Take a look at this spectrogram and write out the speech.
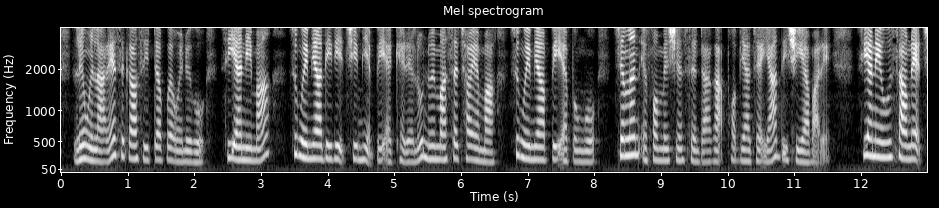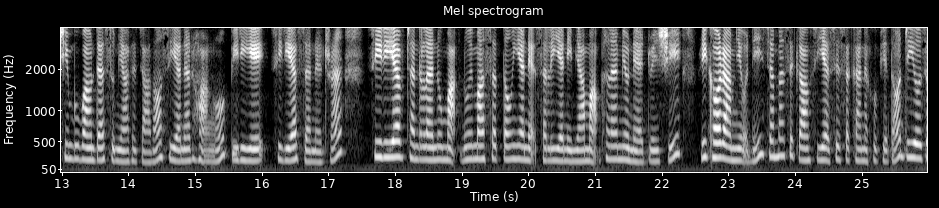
။အလင်းဝင်လာတဲ့စစ်ကောင်စီတပ်ဖွဲ့ဝင်တွေကို CNA မှစုငွေများအသီးသီးချင်းမြင့်ပေးအပ်ခဲ့တယ်လို့နှွေမ16ရက်မှာစုငွေများပေးအပ်ပုံကို Chinland Information Center ကဖော်ပြချက်အရသိရှိရပါတယ်။ CNA ဦးဆောင်တဲ့ချင်းပူပေါင်းတပ်စုများဖြစ်ကြသော CNF ဟောင်ကို PDA CDF Senatran CDF တန်တလန်တို့မှနိုဝင်ဘာ23ရက်နဲ့14ရက်နေ့များမှာဖလန်းမြို့နယ်အတွင်းရှိရီခေါ်ရာမြို့အနီးဂျမတ်စစ်ကောင်စီရဲ့စစ်စခန်းတစ်ခုဖြစ်သောဒီယိုစ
